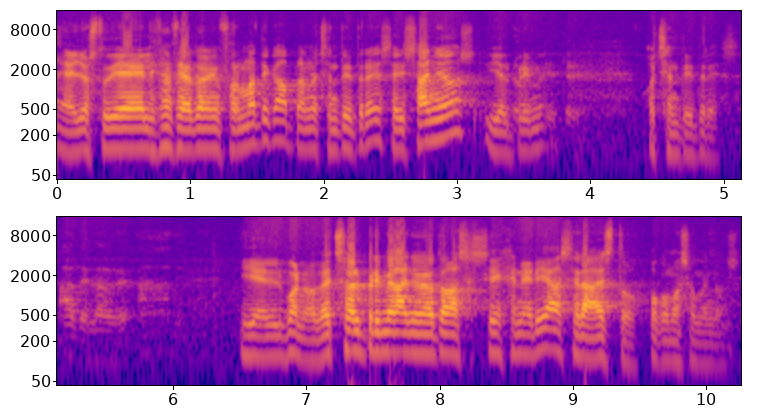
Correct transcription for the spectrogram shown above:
Eh, yo estudié licenciatura en informática, plan 83, seis años, y el primer... 83. Ah, de la de... Ah, Y el, bueno, de hecho el primer año de todas las ingenierías era esto, poco más o menos.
